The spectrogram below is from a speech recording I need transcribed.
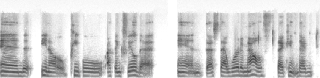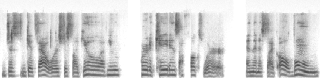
And you know people i think feel that. And that's that word of mouth that can that just gets out where it's just like yo have you heard of Kaydence? I fucks with her. And then it's like oh boom.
